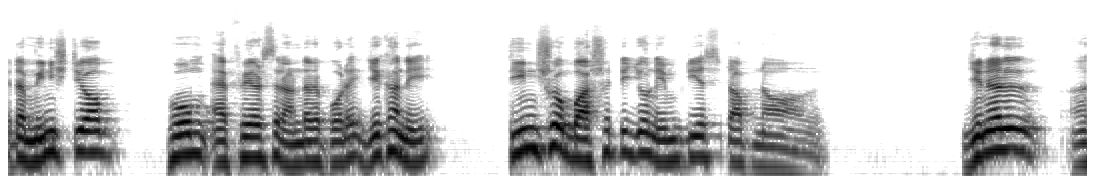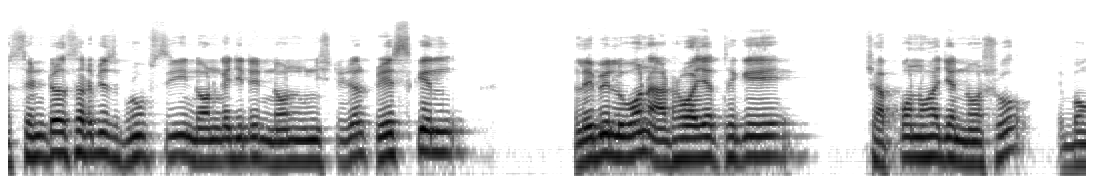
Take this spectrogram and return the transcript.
এটা মিনিস্ট্রি অফ হোম অ্যাফেয়ার্সের আন্ডারে পড়ে যেখানে তিনশো বাষট্টি জন এমটিএস স্টাফ নেওয়া হবে general central service group C non gazetted non ministerial pay scale level one আঠারো হাজার থেকে ছাপ্পান্ন হাজার নশো এবং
